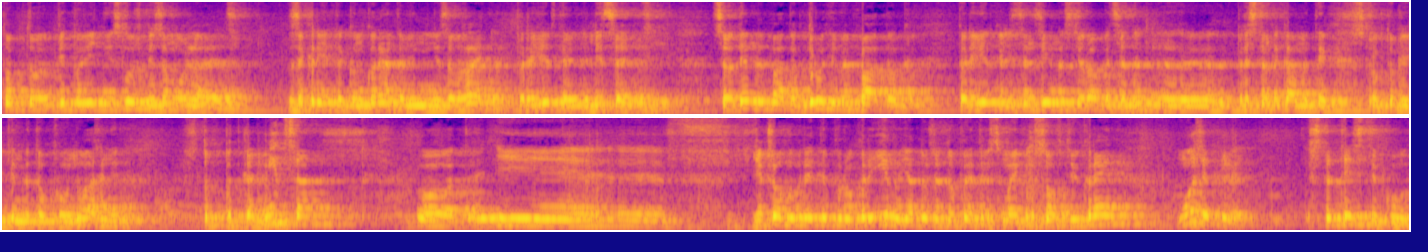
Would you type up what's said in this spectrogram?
тобто відповідні службі замовляють. Закрийте конкурента, він мені заважає, перевірте ліцензії. Це один випадок. Другий випадок перевірка ліцензійності робиться е, представниками тих структур, які на то повноважені, щоб підкормитися. От, і е, якщо говорити про Україну, я дуже допитуюсь Microsoft Ukraine. Можете статистику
